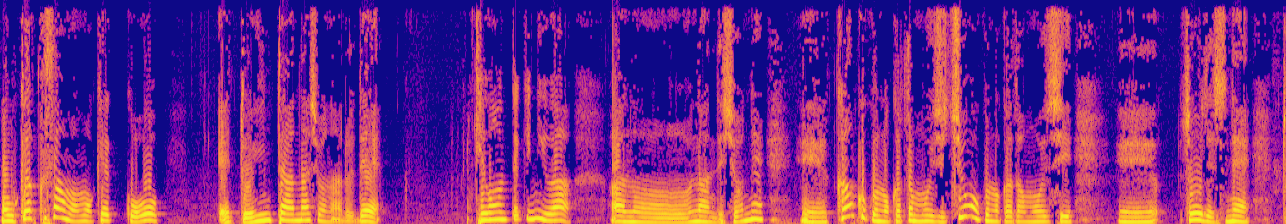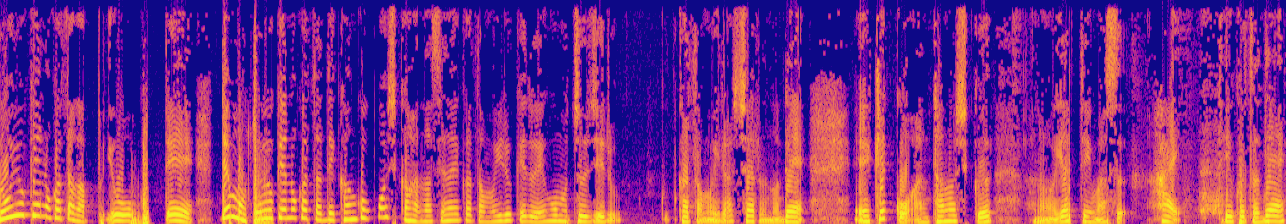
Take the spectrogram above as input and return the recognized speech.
ま、お客様も結構、えっと、インターナショナルで、基本的には、あのー、なんでしょうね、えー、韓国の方も多いし、中国の方も多いし、えー、そうですね。東洋系の方が多くて、でも東洋系の方で韓国語しか話せない方もいるけど、英語も通じる方もいらっしゃるので、えー、結構あの楽しくあのやっています。はい。ということで、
